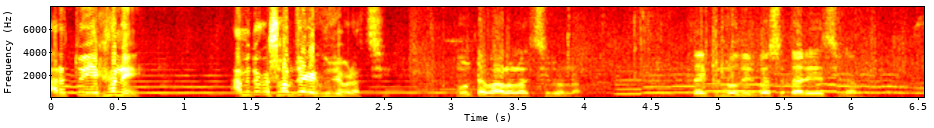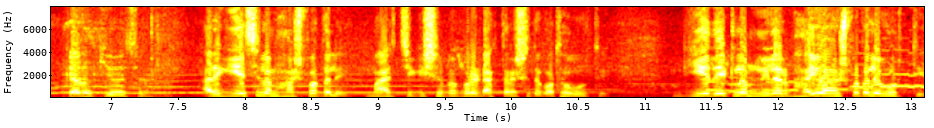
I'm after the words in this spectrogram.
আরে তুই এখানে? আমি তোকে সব জায়গায় খুঁজে বেড়াচ্ছি। মনটা ভালো লাগছিল না। তাই একটু নদীর পাশে দাঁড়িয়েছিলাম। কেন কি হয়েছে? আরে গিয়েছিলাম হাসপাতালে মায়ের চিকিৎসার ব্যাপারে ডাক্তারের সাথে কথা বলতে। গিয়ে দেখলাম নীলের ভাইও হাসপাতালে ভর্তি।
